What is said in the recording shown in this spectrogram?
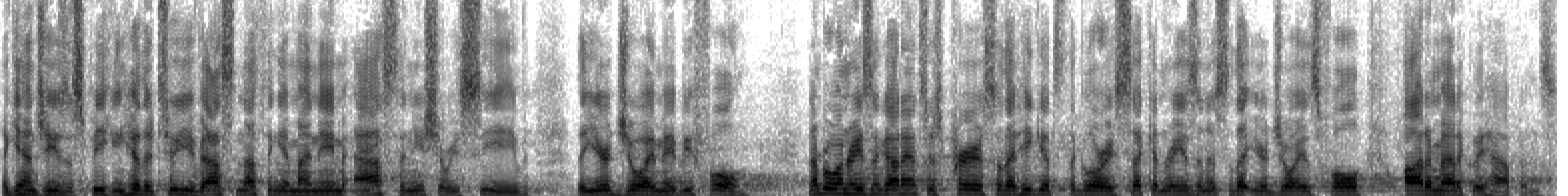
Again, Jesus speaking, Hitherto you've asked nothing in my name, ask and you shall receive, that your joy may be full. Number one reason God answers prayer is so that He gets the glory. Second reason is so that your joy is full, automatically happens.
